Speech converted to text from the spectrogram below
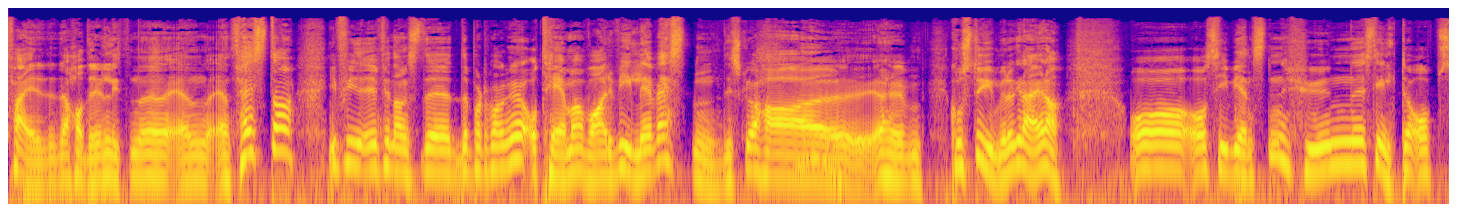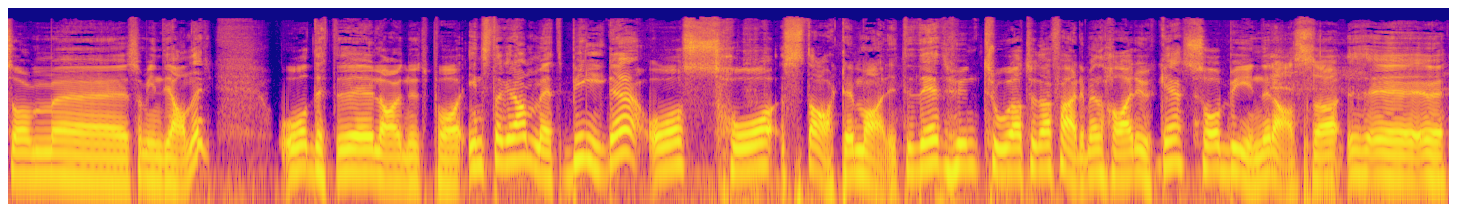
feiret, hadde de en liten eh, en, en fest da, i Fi- i Finansdepartementet, og temaet var Ville Vesten. De skulle ha eh, kostymer og greier da. Og, og Siv Jensen, hun stilte opp som, eh, som indianer. Og dette la hun ut på Instagram med et bilde, og så starter Marit. Det hun tror at hun er ferdig med en hard uke, så begynner altså eh,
